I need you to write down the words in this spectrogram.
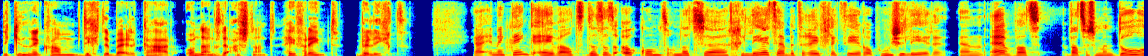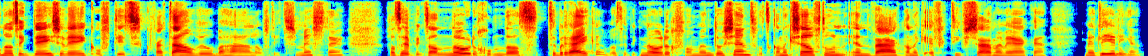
de kinderen kwamen dichter bij elkaar, ondanks de afstand. Heel vreemd, wellicht. Ja, en ik denk, Ewald, dat het ook komt omdat ze geleerd hebben te reflecteren op hoe ze leren. En hè, wat, wat is mijn doel dat ik deze week of dit kwartaal wil behalen of dit semester? Wat heb ik dan nodig om dat te bereiken? Wat heb ik nodig van mijn docent? Wat kan ik zelf doen? En waar kan ik effectief samenwerken met leerlingen?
